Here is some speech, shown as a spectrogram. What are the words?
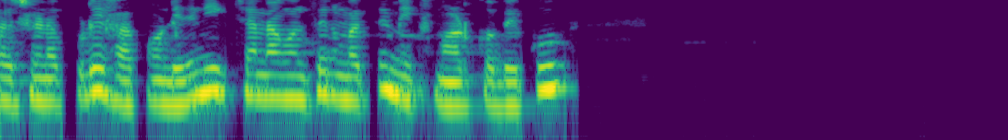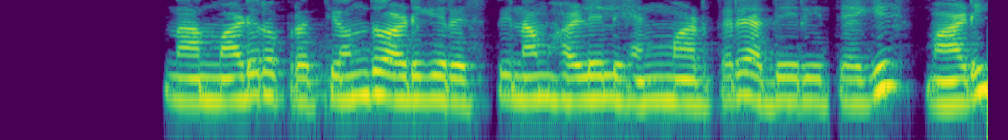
ಅರಿಶಿಣ ಪುಡಿ ಹಾಕ್ಕೊಂಡಿದ್ದೀನಿ. ಈಗ ಚೆನ್ನಾಗಿ ಒಂದ್ಸರಿ ಮತ್ತೆ ಮಿಕ್ಸ್ ಮಾಡ್ಕೋಬೇಕು. ನಾನು ಮಾಡಿರೋ ಪ್ರತಿಯೊಂದು ಅಡುಗೆ ರೆಸಿಪಿ ನಮ್ಮ ಹಳ್ಳಿಯಲ್ಲಿ ಹೆಂಗೆ ಮಾಡ್ತಾರೆ, ಅದೇ ರೀತಿಯಾಗಿ ಮಾಡಿ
